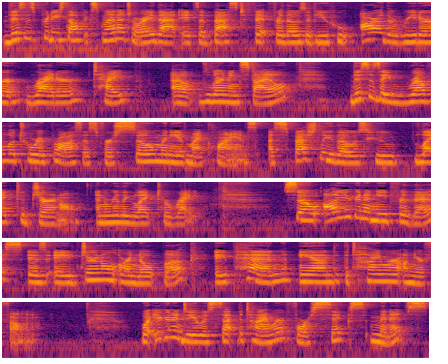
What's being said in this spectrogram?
This is pretty self-explanatory that it's a best fit for those of you who are the reader-writer type of learning style. This is a revelatory process for so many of my clients, especially those who like to journal and really like to write. So all you're gonna need for this is a journal or a notebook, a pen, and the timer on your phone. What you're gonna do is set the timer for six minutes,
